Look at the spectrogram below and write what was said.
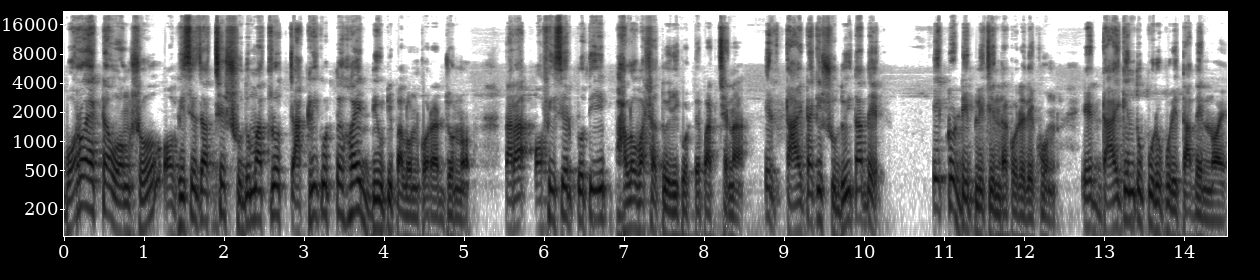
বড় একটা অংশ অফিসে যাচ্ছে শুধুমাত্র চাকরি করতে হয় ডিউটি পালন করার জন্য। তারা অফিসের প্রতি ভালোবাসা তৈরি করতে পারছে না। এর দায়টা কি শুধুই তাদের? একটু ডিপলি চিন্তা করে দেখুন। এর দায় কিন্তু পুরোপুরি তাদের নয়।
